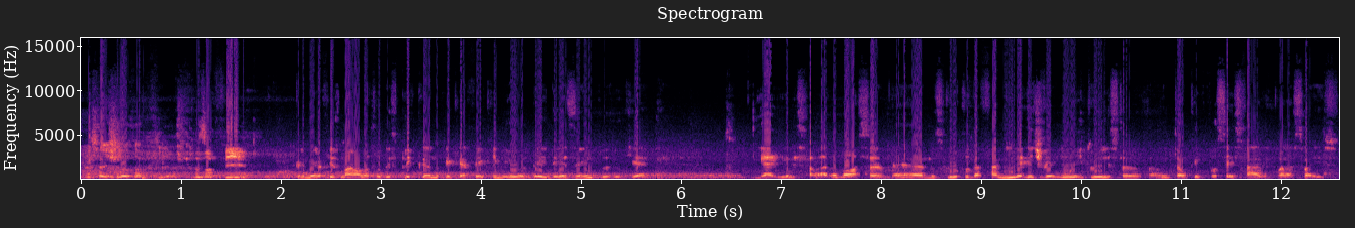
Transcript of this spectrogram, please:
Professor de filosofia. Filosofia? Primeiro eu fiz uma aula toda explicando o que é fake news, dei, dei exemplos do que é. E aí eles falaram, nossa, né, nos grupos da família a gente vê muito isso. Então, o que, que vocês fazem com relação a isso?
